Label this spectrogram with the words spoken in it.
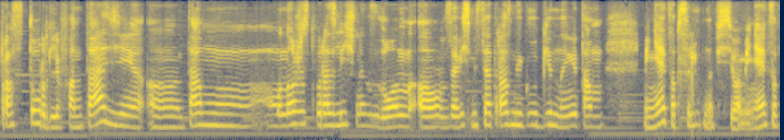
простор для фантазии. Э, там множество различных зон, э, в зависимости от разной глубины. Там меняется абсолютно все. Меняется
